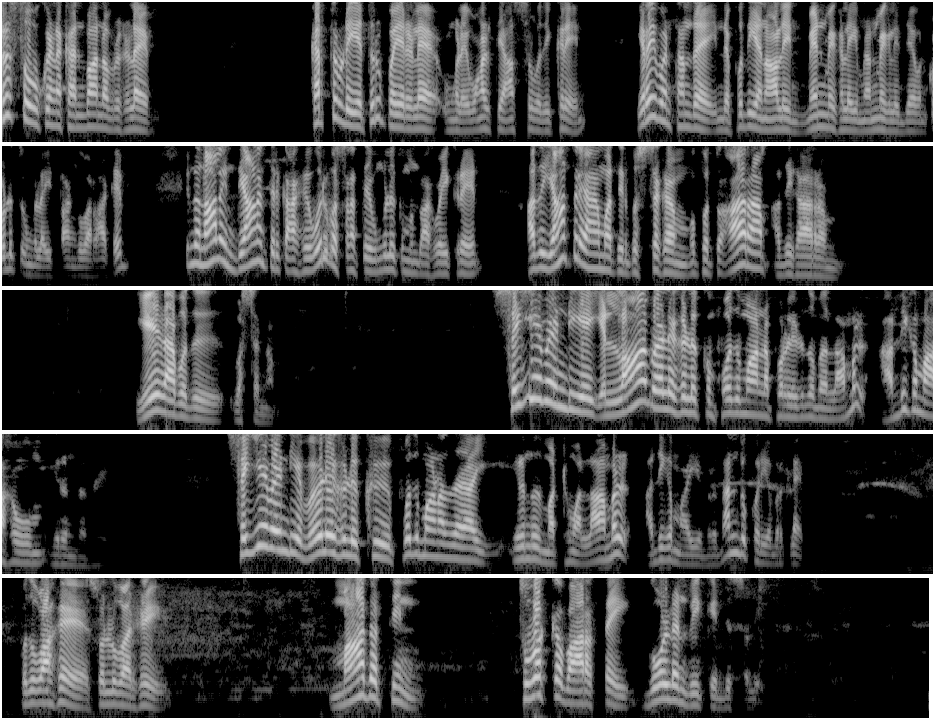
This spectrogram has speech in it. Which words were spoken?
கிறிஸ்துவுக்கு எனக்கு அன்பானவர்களே கர்த்தருடைய திருப்பெயரிலே உங்களை வாழ்த்தி ஆசிர்வதிக்கிறேன். இறைவன் தந்த இந்த புதிய நாளின் மேன்மைகளையும் நன்மைகளையும் தேவன் கொடுத்து உங்களை தாங்குவாராக. இந்த நாளின் தியானத்திற்காக ஒரு வசனத்தை உங்களுக்கு முன்பாக வைக்கிறேன். அது யாத்திரை ஆகமத்தின் புஸ்தகம் முப்பத்தி ஆறாம் அதிகாரம். ஏழாவது வசனம். செய்ய வேண்டிய எல்லா வேலைகளுக்கும் போதுமான பொருள் இருந்தும் இல்லாமல் அதிகமாகவும் இருந்தது. செய்ய வேண்டிய வேலைகளுக்கு போதுமானதாய் இருந்தது மட்டுமல்லாமல் அதிகமாகிவிடும் அன்புக்குரியவர்களே. பொதுவாக சொல்லுவார்கள் மாதத்தின் துவக்க வாரத்தை கோல்டன் வீக் என்று சொல்லி.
